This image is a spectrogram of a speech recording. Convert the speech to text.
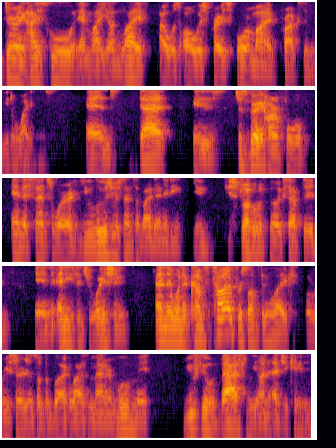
during high school and my young life, I was always praised for my proximity to whiteness. And that is just very harmful in the sense where you lose your sense of identity. You, you struggle to feel accepted in any situation and then when it comes time for something like a resurgence of the Black Lives Matter movement, you feel vastly uneducated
